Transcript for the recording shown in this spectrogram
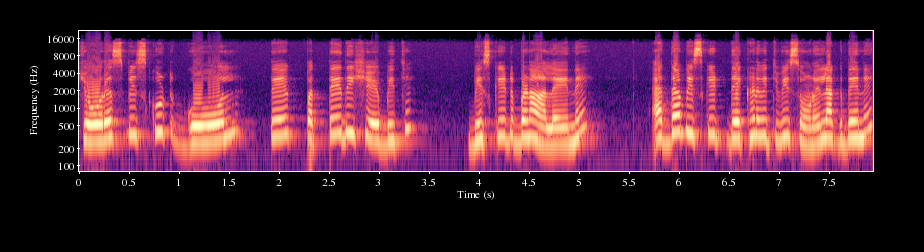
ਚੌਰਸ ਬਿਸਕੁਟ, ਗੋਲ ਤੇ ਪੱਤੇ ਦੀ ਸ਼ੇਪ ਵਿੱਚ ਬਿਸਕਿਟ ਬਣਾ ਲਏ ਨੇ। ਐਦਾਂ ਬਿਸਕਿਟ ਦੇਖਣ ਵਿੱਚ ਵੀ ਸੋਹਣੇ ਲੱਗਦੇ ਨੇ।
